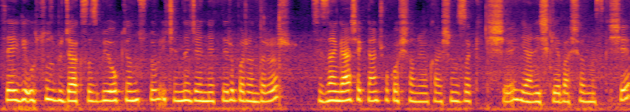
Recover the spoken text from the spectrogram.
Sevgi uçsuz bucaksız bir okyanustur. İçinde cennetleri barındırır. Sizden gerçekten çok hoşlanıyor karşınızdaki kişi. Yani ilişkiye başladığınız kişi.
